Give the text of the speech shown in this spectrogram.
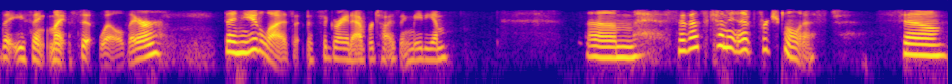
that you think might fit well there, then utilize it. It's a great advertising medium. Um, so that's kind of it for journalist. So,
